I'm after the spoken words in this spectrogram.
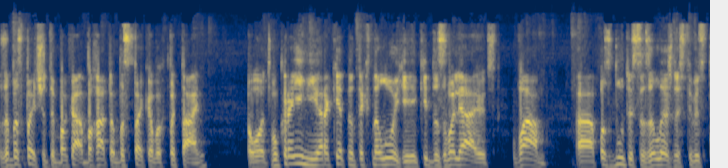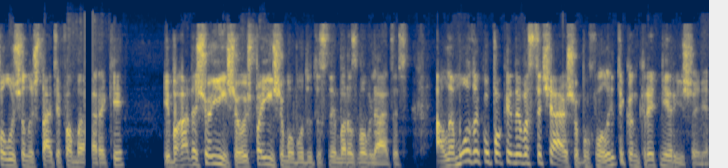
забезпечити бага- багато безпекових питань. От в Україні є ракетні технології, які дозволяють вам а, позбутися залежності від Сполучених Штатів Америки і багато що інше. Ви ж по-іншому будете з ними розмовлятись. Але мозоку поки не вистачає, щоб ухвалити конкретні рішення.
